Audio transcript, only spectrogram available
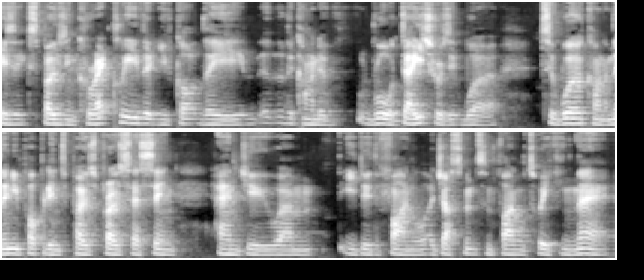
is exposing correctly, that you've got the the kind of raw data, as it were, to work on, and then you pop it into post processing and you um, you do the final adjustments and final tweaking there.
